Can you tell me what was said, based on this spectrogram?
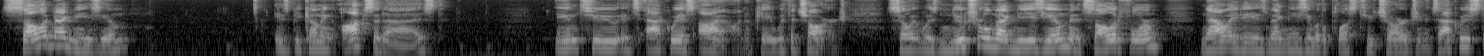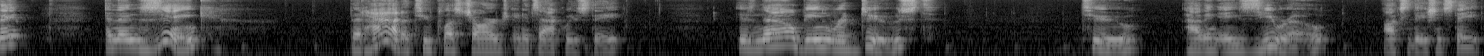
Solid magnesium is becoming oxidized into its aqueous ion, okay, with a charge. So it was neutral magnesium in its solid form. Now it is magnesium with a plus 2 charge in its aqueous state. And then zinc that had a 2 plus charge in its aqueous state is now being reduced to having a zero oxidation state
